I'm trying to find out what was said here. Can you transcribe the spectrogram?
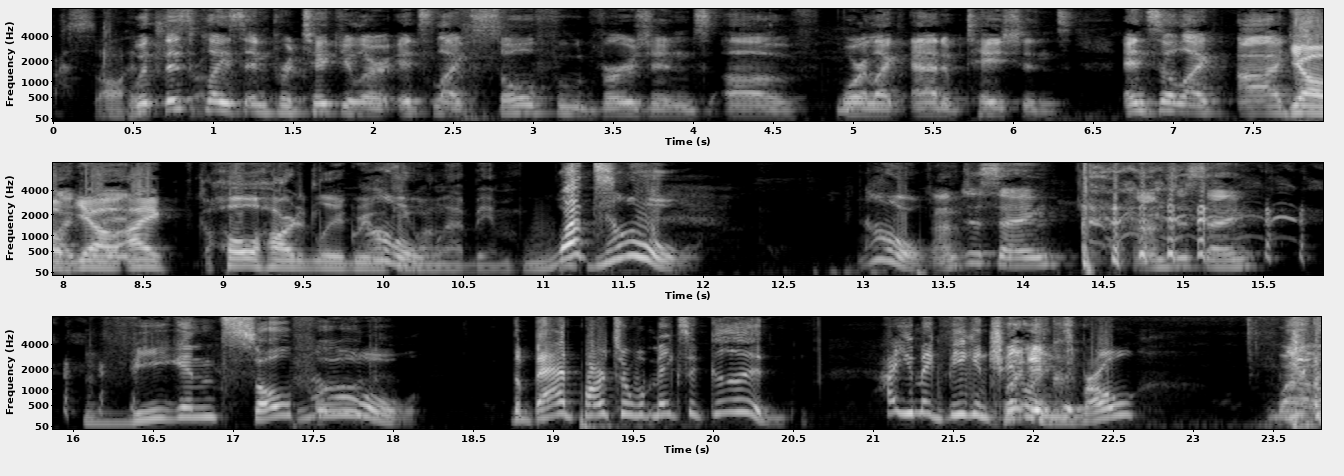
I saw him with this struggle. place in particular, it's like soul food versions of or like adaptations. And so like I Yo, like yo, I wholeheartedly agree with you on that beam. What? No, no, I'm just saying. I'm just saying. Vegan soul food? no. The bad parts are what makes it good. How you make vegan chitlins, could- bro? Wow.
